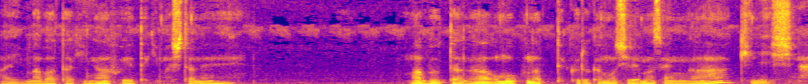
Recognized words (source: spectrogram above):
と。はいまばたきが増えてきましたね。まぶたが重くなってくるかもしれませんが気にしない。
